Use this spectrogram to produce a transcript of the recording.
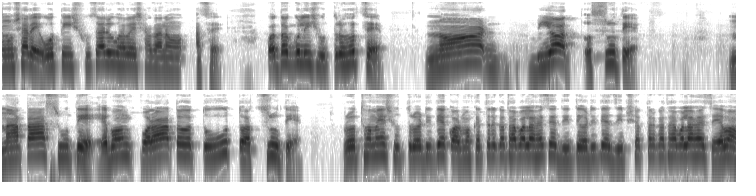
অনুসারে অতি সুচারুভাবে সাজানো আছে। কতকগুলি সূত্র হচ্ছে? ন, বিয়ত শ্রুতে। নাতা শ্রুতে এবং পরাত তু তৎশ্রুতে। প্রথমে সূত্রটিতে কর্মক্ষেত্রের কথা বলা হয়েছে, দ্বিতীয়টিতে জীবসত্তার কথা বলা হয়েছে এবং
